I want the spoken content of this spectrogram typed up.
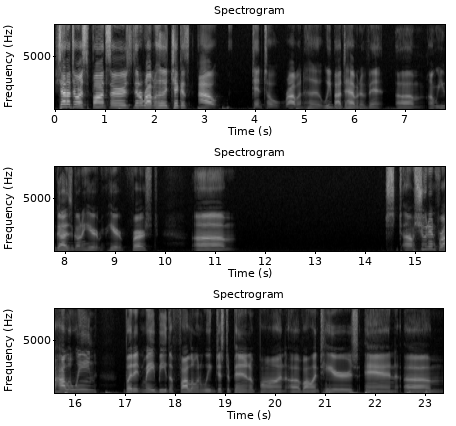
Shout out to our sponsors, Dental Robin Hood. Check us out, Dental Robin Hood. We about to have an event. Um, you guys are gonna hear hear first. Um, um, shooting for Halloween, but it may be the following week, just depending upon uh, volunteers and um,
